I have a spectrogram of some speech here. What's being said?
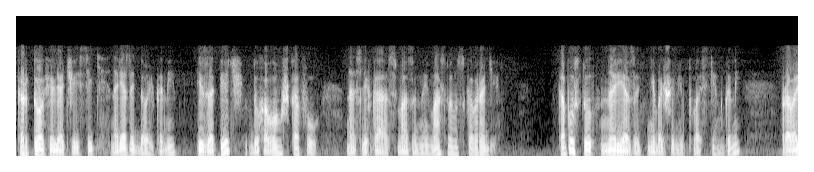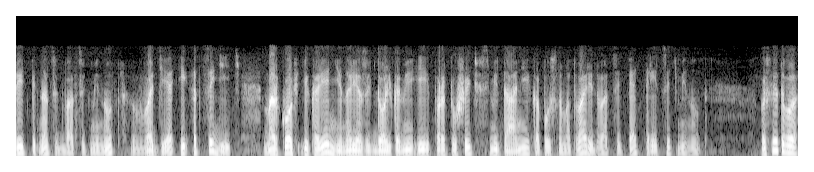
Картофель очистить, нарезать дольками и запечь в духовом шкафу на слегка смазанной маслом сковороде. Капусту нарезать небольшими пластинками, проварить 15-20 минут в воде и отцедить. Морковь и коренья нарезать дольками и протушить в сметане и капустном отваре 25-30 минут. После этого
